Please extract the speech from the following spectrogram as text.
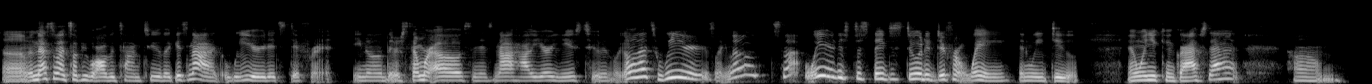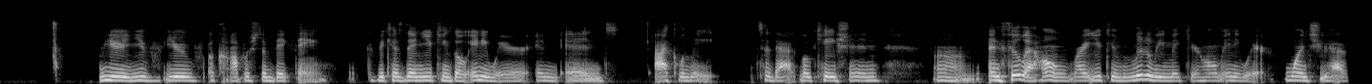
Um, and that's what I tell people all the time too. Like it's not weird, it's different. You know, there's somewhere else and it's not how you're used to. It's like, oh, that's weird. It's like, no, it's not weird. It's just they just do it a different way than we do. And when you can grasp that, um, you you've you've accomplished a big thing because then you can go anywhere and and acclimate to that location um, and feel at home. Right? You can literally make your home anywhere once you have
